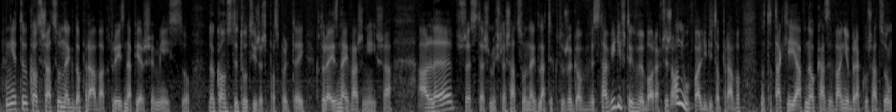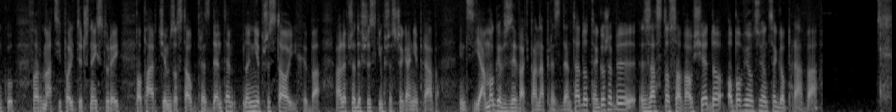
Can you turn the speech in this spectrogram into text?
Nie tylko szacunek do prawa, który jest na pierwszym miejscu, do Konstytucji Rzeczpospolitej, która jest najważniejsza, ale przez też myślę szacunek dla tych, którzy go wystawili w tych wyborach. Przecież oni uchwalili to prawo. No to takie jawne okazywanie braku szacunku formacji politycznej, z której poparciem został prezydentem, no nie przystoi chyba, ale przede wszystkim przestrzeganie prawa. Więc ja mogę wzywać pana prezydenta do tego, żeby zastosował się do obowiązującego prawa.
